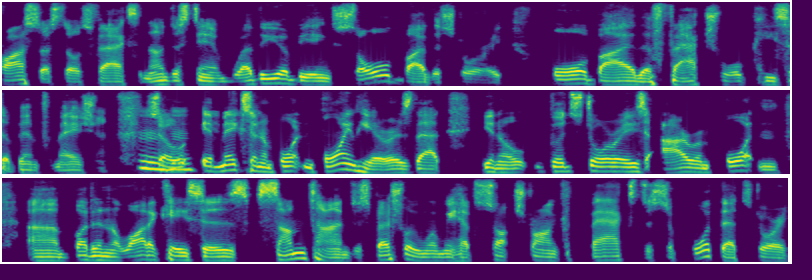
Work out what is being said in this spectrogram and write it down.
process those facts and understand whether you're being sold by the story or by the factual piece of information. Mm-hmm. So it makes an important point here is that, you know, good stories are important, uh, but in a lot of cases, sometimes, especially when we have so strong facts to support that story,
